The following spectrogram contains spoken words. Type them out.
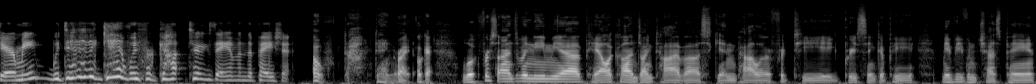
Jeremy, we did it again. We forgot to examine the patient. Oh, ah, dang, right. Okay. Look for signs of anemia, pale conjunctiva, skin pallor, fatigue, presyncope, maybe even chest pain,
